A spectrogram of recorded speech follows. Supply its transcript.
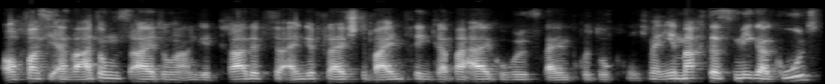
auch was die Erwartungshaltung angeht, gerade für eingefleischte Weintrinker bei alkoholfreien Produkten. Ich meine, ihr macht das mega gut.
